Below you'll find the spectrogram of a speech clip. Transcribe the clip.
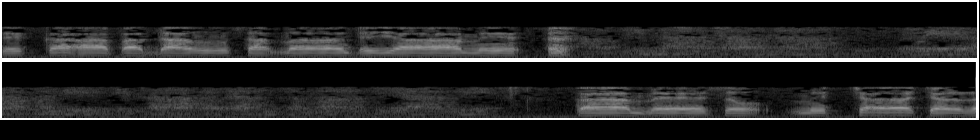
สิกขาปดังสมาธิยามิ กาเมสุมิจฉาจาร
